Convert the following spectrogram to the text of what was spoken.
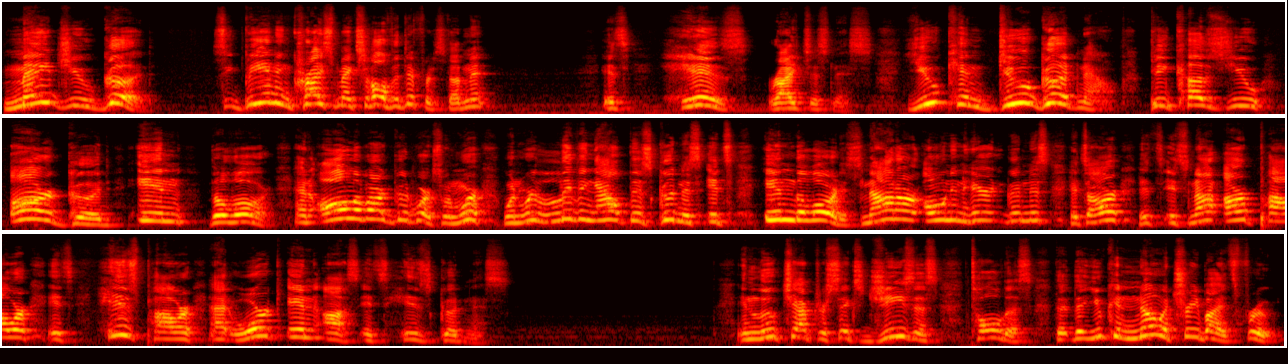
made you good See, being in Christ makes all the difference, doesn't it? It's His righteousness. You can do good now because you are good in the Lord. And all of our good works, when we're when we're living out this goodness, it's in the Lord. It's not our own inherent goodness. It's our it's it's not our power, it's his power at work in us. It's his goodness. In Luke chapter 6, Jesus told us that, that you can know a tree by its fruit.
